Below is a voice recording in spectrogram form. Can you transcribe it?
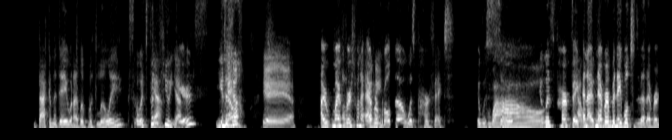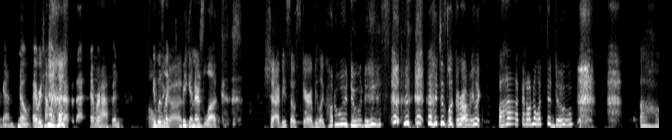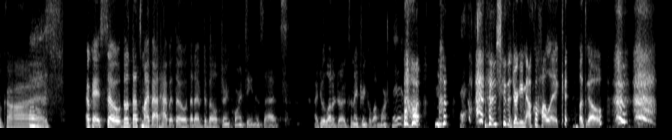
back in the day when I lived with Lily. So it's been Yeah, a few yeah. years, you know. Yeah. Yeah, yeah, I my Oh, first one I ever funny. rolled though was perfect. It was so Wow. it was perfect, and I've never woman. been able to do that ever again. No, every time I tried after that, never happened. Oh it was like God. beginner's luck. Shit, I'd be so scared. I'd be like, how do I do this? I just look around me like, fuck, I don't know what to do. Oh gosh. Okay, so tho- that's my bad habit though that I've developed during quarantine is that I do a lot of drugs and I drink a lot more. She's a drinking alcoholic. Let's go.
